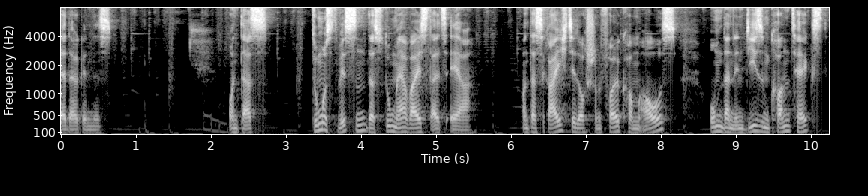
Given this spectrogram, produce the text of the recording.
der darin ist. Und das, du musst wissen, dass du mehr weißt als er. Und das reicht dir doch schon vollkommen aus, um dann in diesem Kontext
